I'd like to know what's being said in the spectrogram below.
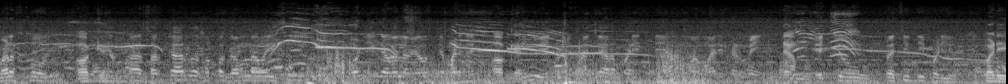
ಬಳಸ್ಬೋದು. ಓಕೆ ಸರ್ಕಾರದ ಸ್ವಲ್ಪ ಗಮನ ವಹಿಸಿ ಬೋಟಿಂಗ್ ಅವೆಲ್ಲ ವ್ಯವಸ್ಥೆ ಮಾಡಿದ್ರೆ ಓಕೆ ಇನ್ನು ಹೆಚ್ಚು ಪ್ರಚಾರ ಪಡೆಯುತ್ತೆ ನಮ್ಮ ಮಾರಿ ಕಡಿಮೆ ಹೆಚ್ಚು ಪ್ರಸಿದ್ಧಿ ಪಡೆಯುತ್ತೆ. ಪಡಿ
